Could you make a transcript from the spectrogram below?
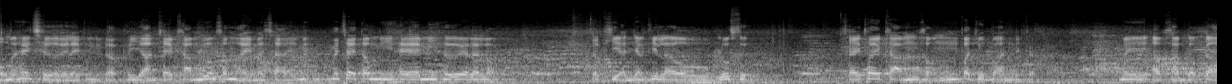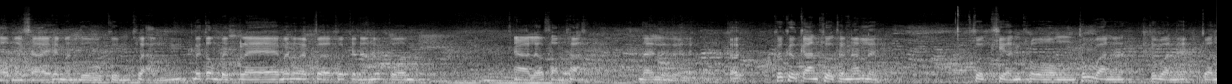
งไม่ให้เชยอะไรพวกนี้ก็พยายามใช้คำร่วมสมัยมาใช้ไม่ไม่ใช่ต้องมีแฮมีเฮอะไรหรอกก็เขียนอย่างที่เรารู้สึก ใช้ถ้อยคำของปัจจุบันนี่ครับไม่เอาคำเก่าๆมาใช้ให้มันดูขึมขลัง ไม่ต้องไปแปล ไม่ต้องไปเปิดพจนานุกรมอ่าแล้วสัมผัสได้เลยก็ก็คือการฝึกเท่านั้นเลย ฝึกเขียนโครงทุกวันทุกวันนี้จน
